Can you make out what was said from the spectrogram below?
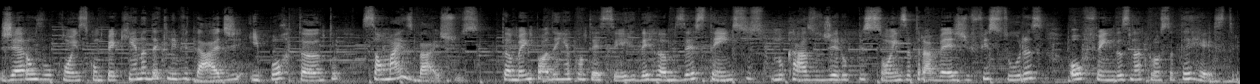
geram vulcões com pequena declividade e, portanto, são mais baixos. Também podem acontecer derrames extensos no caso de erupções através de fissuras ou fendas na crosta terrestre.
